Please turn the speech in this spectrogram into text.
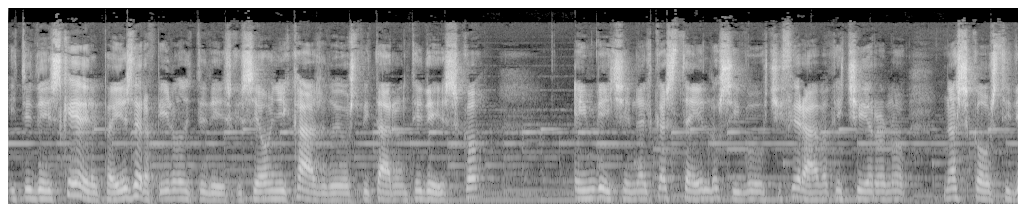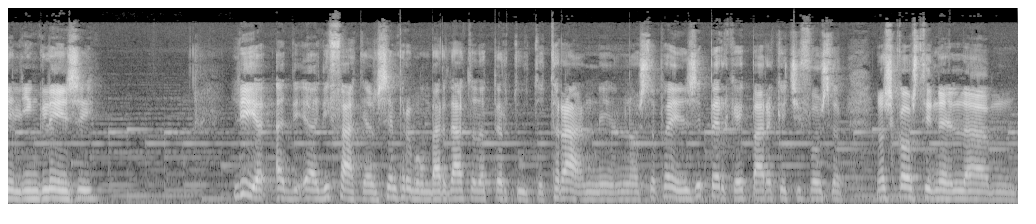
I tedeschi, il paese era pieno di tedeschi, se ogni casa doveva ospitare un tedesco e invece nel castello si vociferava che c'erano nascosti degli inglesi. Lì di fatti hanno sempre bombardato dappertutto, tranne nel nostro paese, perché pare che ci fossero nascosti nel um,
